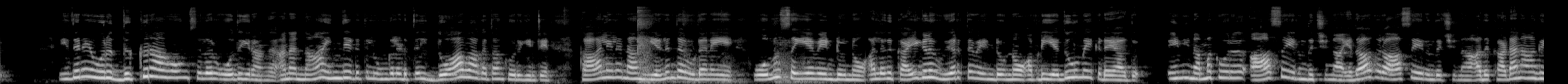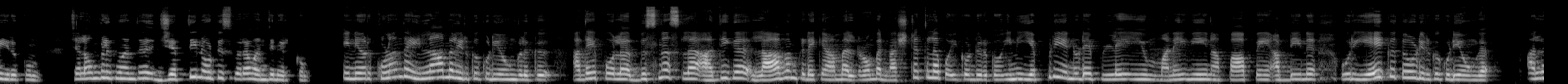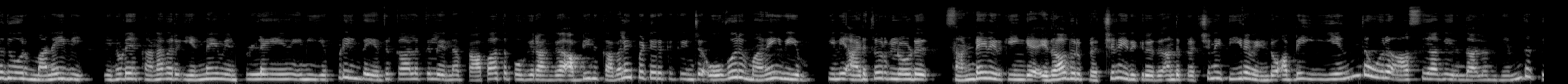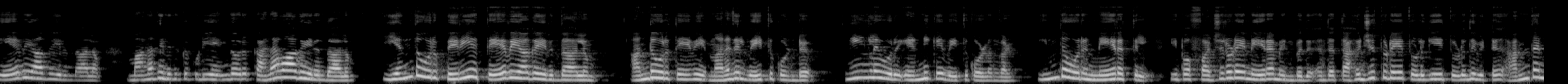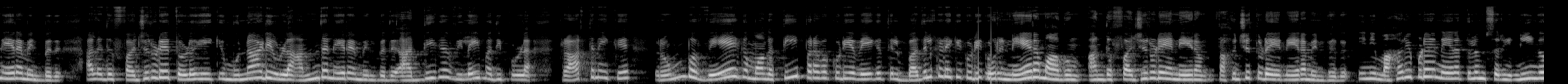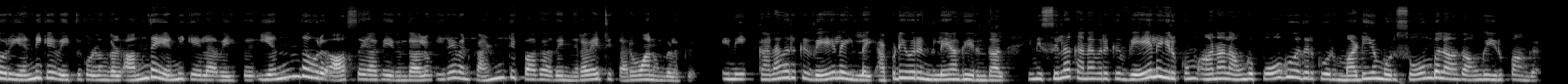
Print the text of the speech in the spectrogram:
இதனை ஒரு திக்கராகவும் சிலர் ஓதுகிறாங்க. ஆனால் நான் இந்த இடத்தில் உங்களிடத்தில் துவாவாக தான் கூறுகின்றேன். காலையில் நாம் எழுந்த உடனே ஒது செய்ய வேண்டும்னோ அல்லது கைகளை உயர்த்த வேண்டும்னோ அப்படி எதுவுமே கிடையாது. இனி நமக்கு ஒரு ஆசை இருந்துச்சுன்னா ஏதாவது ஒரு ஆசை இருந்துச்சுன்னா அது கடனாக இருக்கும். சிலவங்களுக்கு வந்து ஜப்தி நோட்டீஸ் வர வந்து நிற்கும். இனி ஒரு குழந்தை இல்லாமல் இருக்கக்கூடியவங்களுக்கு அதே போல் பிஸ்னஸில் அதிக லாபம் கிடைக்காமல் ரொம்ப நஷ்டத்தில் போய் கொண்டிருக்கும். இனி எப்படி என்னுடைய பிள்ளையையும் மனைவியையும் நான் பார்ப்பேன் அப்படின்னு ஒரு ஏக்கத்தோடு இருக்கக்கூடியவங்க அல்லது ஒரு மனைவி என்னுடைய கணவர் என்னையும் என் பிள்ளையையும் இனி எப்படி இந்த எதிர்காலத்தில் என்ன காப்பாற்ற போகிறாங்க அப்படின்னு கவலைப்பட்டு இருக்கின்ற ஒவ்வொரு மனைவியும் இனி அடுத்தவர்களோடு சண்டையில் இருக்கீங்க ஏதாவது ஒரு பிரச்சனை இருக்கிறது அந்த பிரச்சனை தீர வேண்டும். அப்படி எந்த ஒரு ஆசையாக இருந்தாலும் எந்த தேவையாக இருந்தாலும் மனதில் இருக்கக்கூடிய எந்த ஒரு கனவாக இருந்தாலும் எந்த ஒரு பெரிய தேவையாக இருந்தாலும் அந்த ஒரு தேவையை மனதில் வைத்துக்கொண்டு நீங்களே ஒரு எண்ணிக்கை வைத்து கொள்ளுங்கள். இந்த ஒரு நேரத்தில் இப்போ ஃபஜ்ருடைய நேரம் என்பது அந்த தஹஜத்துடைய தொழுகையை தொழுதுவிட்டு அந்த நேரம் என்பது அல்லது ஃபஜ்ருடைய தொழுகைக்கு முன்னாடி உள்ள அந்த நேரம் என்பது அதிக விலை மதிப்புள்ள பிரார்த்தனைக்கு ரொம்ப வேகமாக தீ பரவக்கூடிய வேகத்தில் பதில் கிடைக்கக்கூடிய ஒரு நேரமாகும் அந்த ஃபஜ்ருடைய நேரம் தஹஜத்துடைய நேரம் என்பது. இனி மகரிப்புடைய நேரத்திலும் சரி நீங்கள் ஒரு எண்ணிக்கை வைத்துக் கொள்ளுங்கள். அந்த எண்ணிக்கையில் வைத்து எந்த ஒரு ஆசையாக இருந்தாலும் இறைவன் கண்டிப்பாக அதை நிறைவேற்றி தருவான் உங்களுக்கு. இனி கணவருக்கு வேலை இல்லை அப்படி ஒரு நிலையாக இருந்தால் இனி சில கணவருக்கு வேலை இருக்கும் ஆனால் அவங்க போகுவதற்கு ஒரு மடியும் ஒரு சோம்பலாக அவங்க இருப்பாங்க.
